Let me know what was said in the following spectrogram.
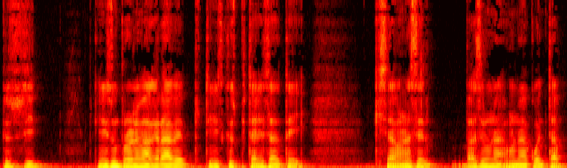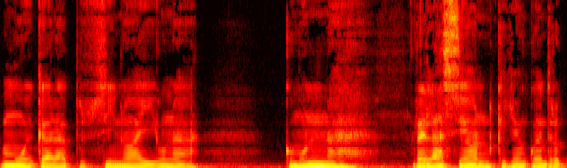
pues si tienes un problema grave, pues tienes que hospitalizarte quizá van a ser, va a ser una, una cuenta muy cara, pues si no hay una, como una relación que yo encuentro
